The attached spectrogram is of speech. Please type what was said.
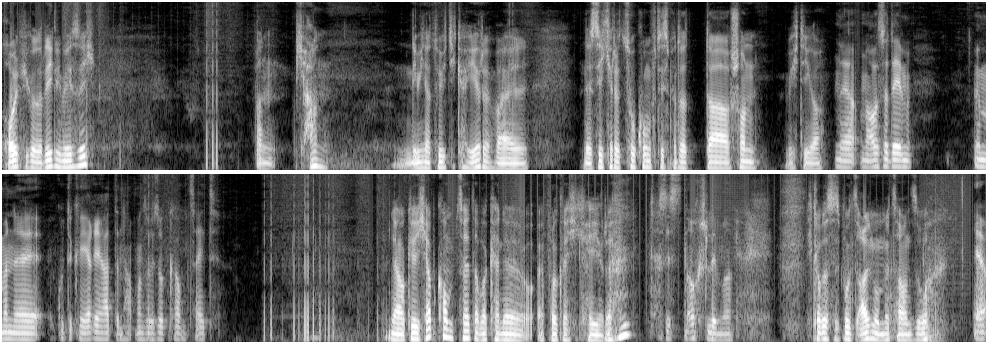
häufig oder regelmäßig. Dann, ja, nehme ich natürlich die Karriere, weil eine sichere Zukunft ist mir da, da schon wichtiger. Ja, und außerdem, wenn man eine gute Karriere hat, dann hat man sowieso kaum Zeit. Ja, okay, ich habe kaum Zeit, aber keine erfolgreiche Karriere. Das ist noch schlimmer. Ich glaube, das ist bei uns allen momentan so. Ja.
